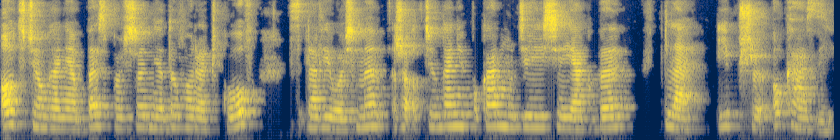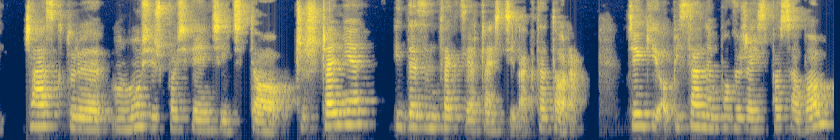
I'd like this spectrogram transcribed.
odciągania bezpośrednio do woreczków, sprawiłyśmy, że odciąganie pokarmu dzieje się jakby w tle i przy okazji. Czas, który musisz poświęcić, to czyszczenie i dezynfekcja części laktatora. Dzięki opisanym powyżej sposobom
